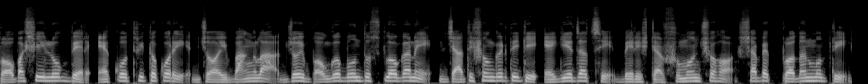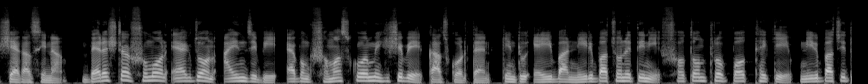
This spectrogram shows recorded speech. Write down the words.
প্রবাসী লোকদের একত্রিত করে জয় বাংলা, জয় বঙ্গবন্ধু স্লোগানে জাতিসংঘের দিকে এগিয়ে যাচ্ছে ব্যারিস্টার সুমন সহ সাবেক প্রধানমন্ত্রী শেখ হাসিনা। ব্যারিস্টার সুমন একজন আইনজীবী এবং সমাজকর্মী হিসেবে কাজ করতেন, কিন্তু এইবার নির্বাচনে তিনি স্বতন্ত্র পদ থেকে নির্বাচিত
